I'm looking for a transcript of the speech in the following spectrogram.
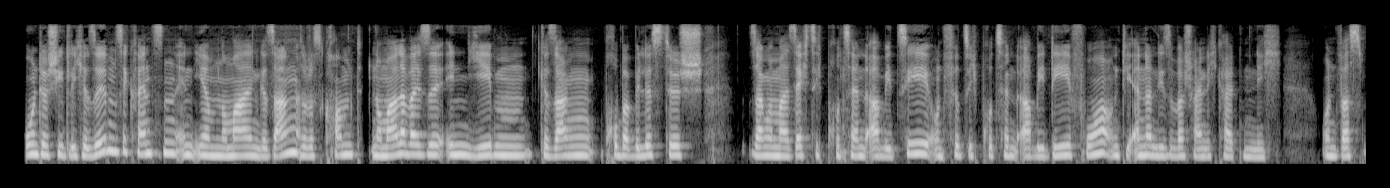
unterschiedliche Silbensequenzen in ihrem normalen Gesang. Also das kommt normalerweise in jedem Gesang probabilistisch, sagen wir mal 60 Prozent ABC und 40 Prozent ABD vor und die ändern diese Wahrscheinlichkeiten nicht. Und was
